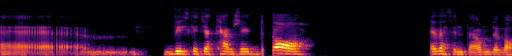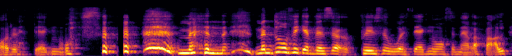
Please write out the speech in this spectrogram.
Um, ehm, vilket jag kanske idag, jag vet inte om det var rätt diagnos, men, men då fick jag PCOS-diagnosen i alla fall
